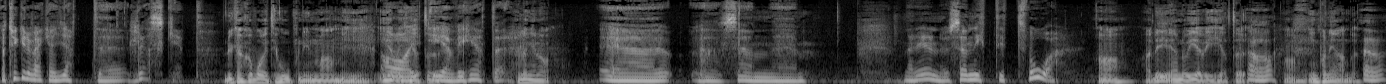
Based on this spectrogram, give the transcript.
jag tycker det verkar jätteläskigt. Du kanske har varit ihop med din man i Ja, evigheter. i evigheter. Hur länge då? Eh, eh, sen... Eh, när är det nu? Sen 92. Ja, ja, det är ändå evigheter. Ja. imponerande. Ja.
